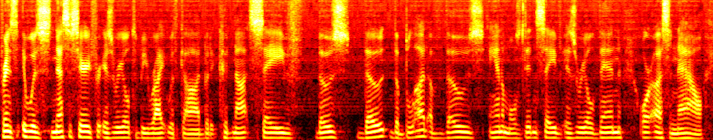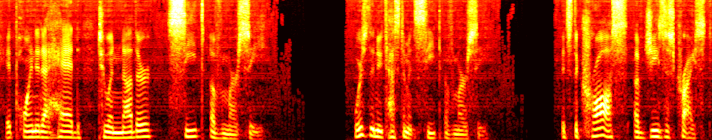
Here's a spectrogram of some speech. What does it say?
Friends, it was necessary for Israel to be right with God, but it could not save those, those the blood of those animals didn't save Israel then or us now. It pointed ahead to another seat of mercy. Where's the New Testament seat of mercy? It's the cross of Jesus Christ.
